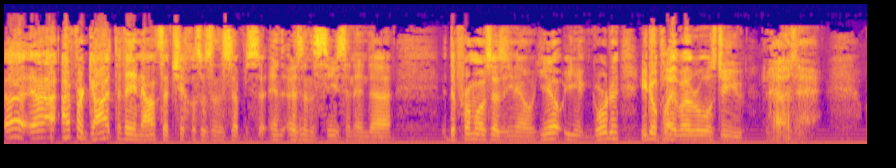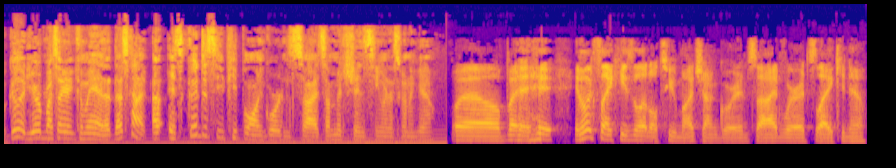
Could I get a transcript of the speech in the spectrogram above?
uh, I, forgot that they announced that Chiklis was in this episode, in, was in the season, and uh, the promo says, you know, you know, you, Gordon, you don't play by the rules, do you? Well, good. You're my second command. That's kind of. Uh, it's good to see people on Gordon's side. So I'm interested in seeing where it's going to go. Well, but it, it looks like he's a little too much on Gordon's side, where it's like, you know,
